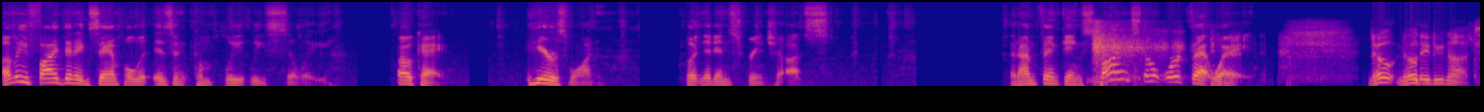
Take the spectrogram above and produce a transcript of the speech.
Let me find an example that isn't completely silly. Okay, here's one. Putting it in screenshots. And I'm thinking, spines don't work that way. No, no, they do not.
